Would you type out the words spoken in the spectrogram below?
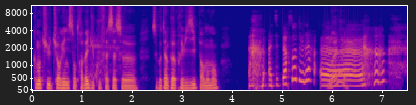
comment tu, tu organises ton travail du coup face à ce, ce côté un peu imprévisible par moment? À titre perso, tu veux dire? Euh...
